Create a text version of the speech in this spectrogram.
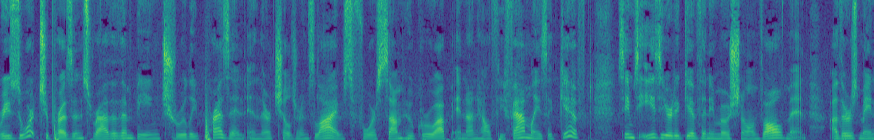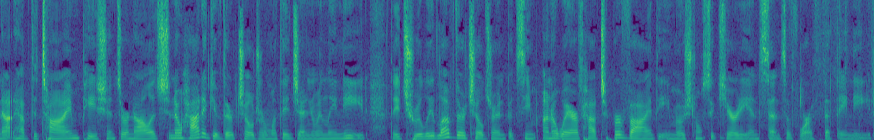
resort to presents rather than being truly present in their children's lives. For some who grew up in unhealthy families, a gift seems easier to give than emotional involvement. Others may not have the time, patience, or knowledge to know how to give their children what they genuinely need. They truly love their children but seem unaware of how to provide the emotional security and sense of worth that they need.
